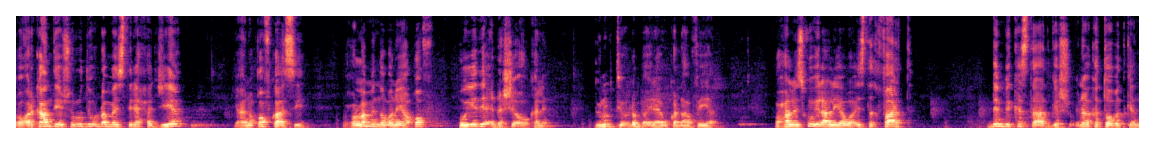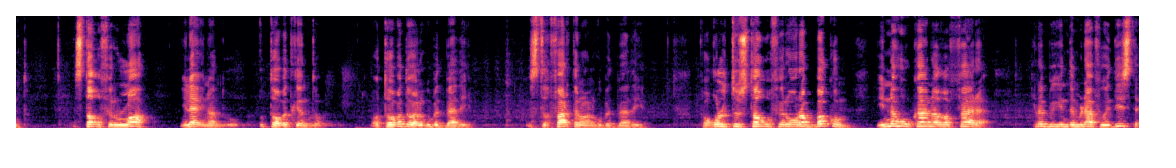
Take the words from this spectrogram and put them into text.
oo arkaantii shuruuddii u dhamaystiray xajiya yacni qofkaasi wuxuu la mid noqonayaa qof hooyadii ay dhashay oo kale. Dunuubtii oo dhan baa ilahay uu ka dhaafaya. Waxaa la isku ilaaliyaa waa istikfaarta dembi kasta aada gasho inaad ka toobad keento. Istakfirullah ilahay inaad u toobad keento. Oo toobadda waa lagu badbaadaya. Istikfaartana waa lagu badbaadaya. Faqultu istakfiruu rabbakum inahu kaana gafaara rabbigiin dembi dhaaf weydiista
